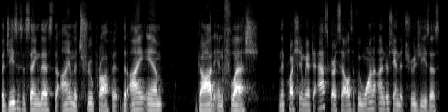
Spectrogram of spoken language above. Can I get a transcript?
But Jesus is saying this that I am the true prophet, that I am God in flesh. And the question we have to ask ourselves, if we want to understand the true Jesus,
